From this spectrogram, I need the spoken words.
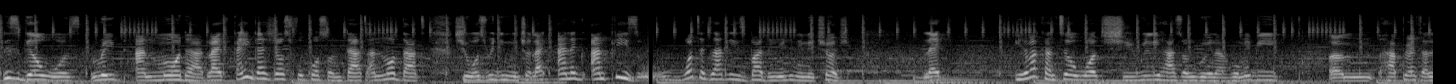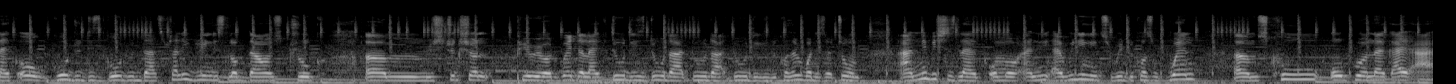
this girl was raped and murdered. Like can you guys just focus on that and not that she was reading in the church? Like and and please what exactly is bad in reading in the church? Like you never can tell what she really has ongoing at home. Maybe um her parents are like oh go do this go do that. Especially during this lockdown stroke um restriction period where they're like do this do that do that do this because everybody's at home. And maybe she's like oh more I need I really need to read because when um school open like I, I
